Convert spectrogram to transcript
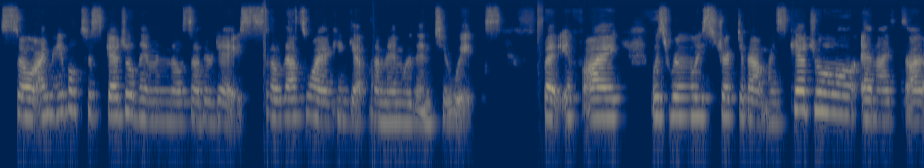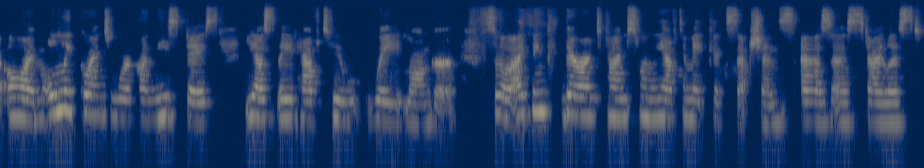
so I'm able to schedule them in those other days. So that's why I can get them in within two weeks. But if I was really strict about my schedule and I thought, oh, I'm only going to work on these days, yes, they'd have to wait longer. So I think there are times when we have to make exceptions as a stylist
